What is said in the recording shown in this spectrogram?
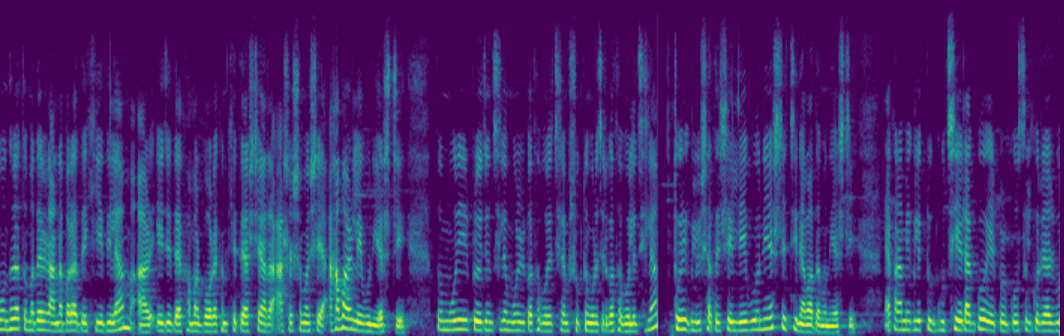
বন্ধুরা, তোমাদের রান্নাবাড়া দেখিয়ে দিলাম। আর এই যে দেখো, আমার বর এখন খেতে আসছে, আর আসার সময় সে আবার লেবু নিয়ে আসছে। তো মুড়ির প্রয়োজন ছিল, মুড়ির কথা বলেছিলাম, শুকনো মরিচের কথা বলেছিলাম। তো এগুলির সাথে সে লেবু নিয়ে আসছে বাদামও নিয়ে আসছে। এখন আমি এগুলো একটু গুছিয়ে রাখব, এরপর গোসল করে আসব,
